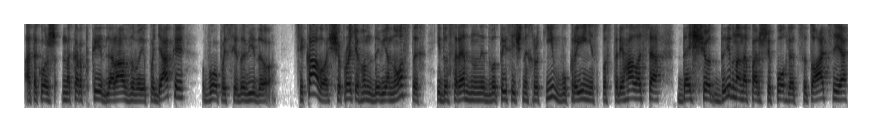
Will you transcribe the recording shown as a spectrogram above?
а також на картки для разової подяки в описі до відео. Цікаво, що протягом 90-х і до середини 2000-х років в Україні спостерігалася дещо дивна на перший погляд ситуація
